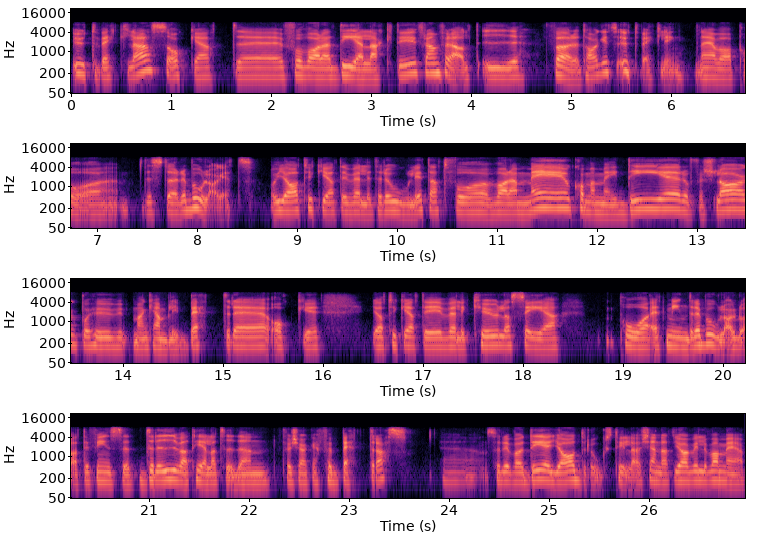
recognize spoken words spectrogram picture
utvecklas och att eh, få vara delaktig framförallt i företagets utveckling när jag var på det större bolaget. Och jag tycker att det är väldigt roligt att få vara med och komma med idéer och förslag på hur man kan bli bättre och eh, jag tycker att det är väldigt kul att se på ett mindre bolag då att det finns ett driv att hela tiden försöka förbättras. Eh, så det var det jag drogs till. Jag kände att jag ville vara med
